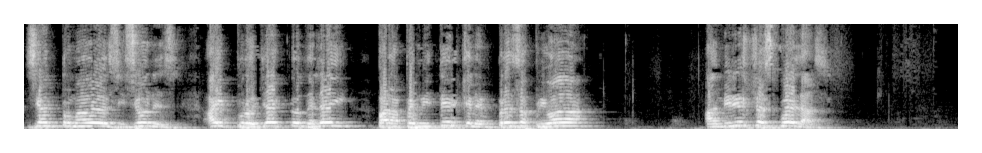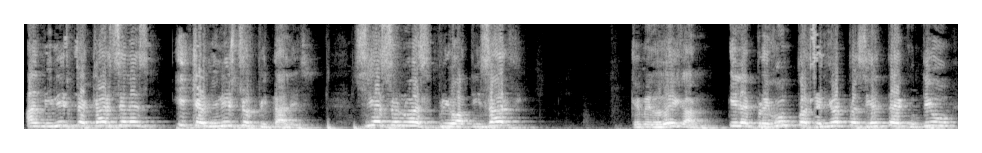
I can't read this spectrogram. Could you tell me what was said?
se han tomado decisiones, hay proyectos de ley para permitir que la empresa privada administre escuelas, administre cárceles y que administre hospitales. Si eso no es privatizar, que me lo digan. Y le pregunto al señor presidente ejecutivo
